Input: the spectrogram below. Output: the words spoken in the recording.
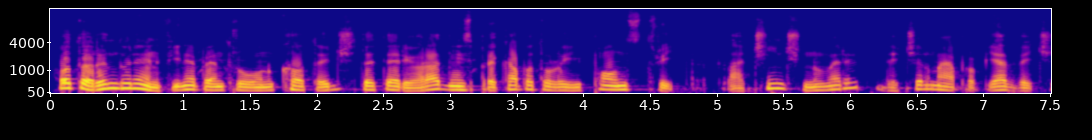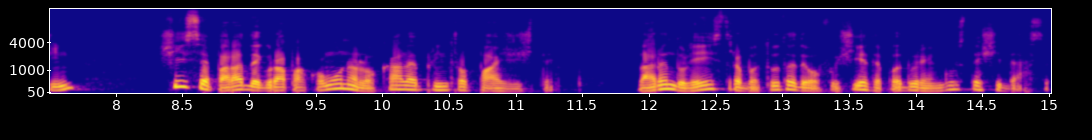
hotărându-ne în fine pentru un cottage deteriorat dinspre capătul lui Pond Street, la cinci numere de cel mai apropiat vecin și separat de groapa comună locală printr-o pajiște, la rândul ei străbătută de o fâșie de pădure îngustă și deasă.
